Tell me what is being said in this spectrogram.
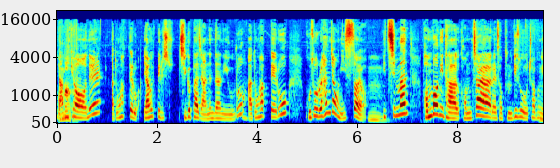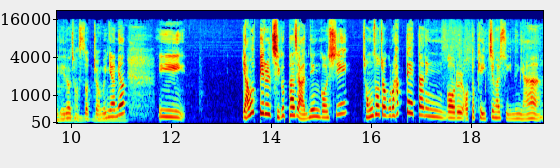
엄마가. 남편을 아동 학대로 양육비를 수- 지급하지 않는다는 이유로 아동 학대로 고소를 한 적은 있어요. 음. 있지만 번번이 다 검찰에서 불기소 처분이 내려졌었죠. 왜냐하면 이 양육비를 지급하지 않는 것이 정서적으로 학대했다는 거를 어떻게 입증할 수 있느냐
